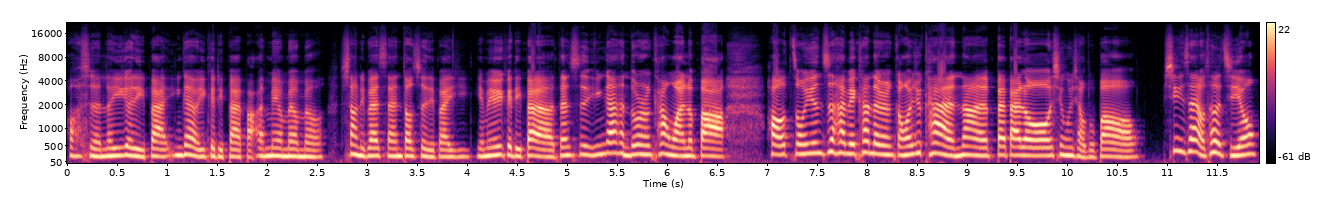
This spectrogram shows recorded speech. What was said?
哦，忍了一个礼拜，应该有一个礼拜吧？啊，没有没有没有，上礼拜三到这礼拜一也没有一个礼拜了，但是应该很多人看完了吧？好，总而言之，还没看的人赶快去看，那拜拜喽！新闻小读报，星期三有特辑哦。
